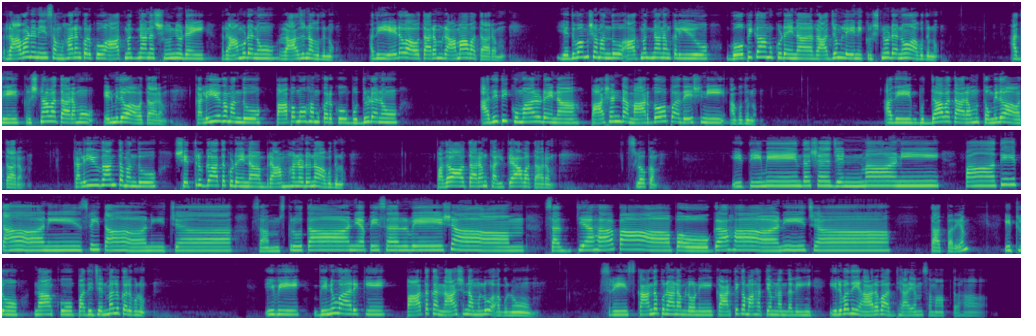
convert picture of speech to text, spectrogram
రావణుని సంహారం కొరకు ఆత్మజ్ఞాన శూన్యుడై రాముడను రాజునగుదును. అది ఏడవ అవతారం రామావతారం. యదువంశమందు ఆత్మజ్ఞానం కలిగి గోపికాముఖుడైన రాజ్యం లేని కృష్ణుడను అగుదును అది కృష్ణావతారము ఎనిమిదవ అవతారం. కలియుగమందు పాపమోహం కొరకు బుద్ధుడను అదితి కుమారుడైన పాషండ మార్గోపదేశిని అగుదును అది బుద్ధావతారం తొమ్మిదవ అవతారం. కలియుగాంతమందు శత్రుఘాతకుడైన బ్రాహ్మణుడును ఆగుదును. పదో అవతారం కల్కావతారం శ్లోకం. ఇతి మే దశ జన్మాణి పాతితాని శ్రితాని చ సంస్కృతాన్యపి సర్వేషాం సద్య పాపౌగహాని చ. తాత్పర్యం. ఇట్లు నాకు పది జన్మలు కలుగును. ఇవి వినువారికి పాతక నాశనములు అగును. శ్రీ స్కాంద పురాణంలోని కార్తీక మహత్యం నందలి ఇరవై ఆరవ అధ్యాయం సమాప్త.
